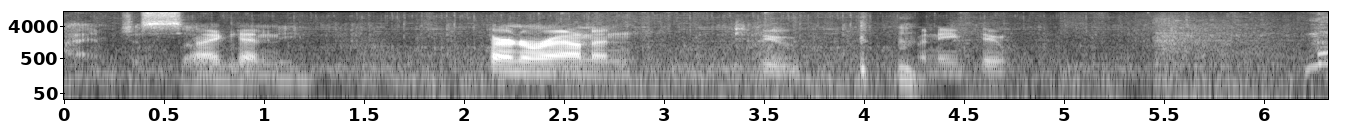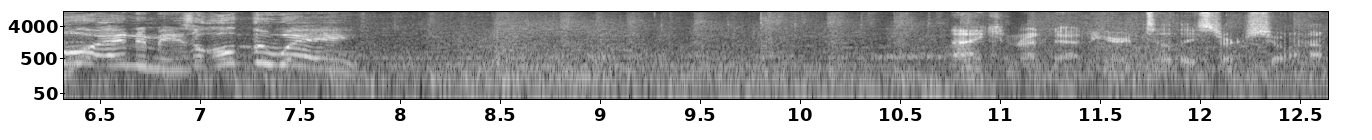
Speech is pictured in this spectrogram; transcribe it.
I am just so I can- ready. Turn around and shoot if I need to. More enemies on the way! I can run down here until they start showing up.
